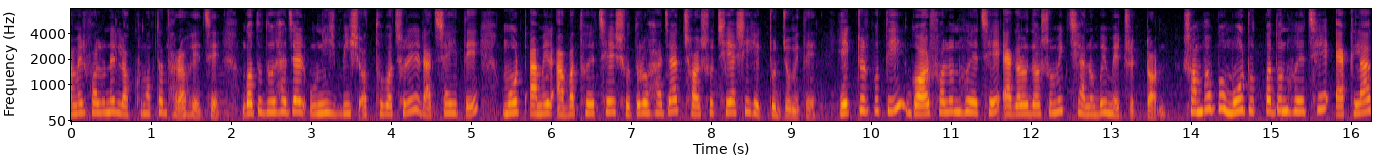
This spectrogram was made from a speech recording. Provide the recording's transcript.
আমের ফলনের লক্ষ্যমাত্রা ধরা হয়েছে। গত দুই হাজার উনিশ বিশ অর্থ বছরে রাজশাহীতে মোট আমের আবাদ হয়েছে সতেরো হাজার ছয়শো ছিয়াশি হেক্টর জমিতে। হেক্টর প্রতি গড় ফলন হয়েছে এগারো দশমিক ছিয়ানব্বই মেট্রিক টন। সম্ভাব্য মোট উৎপাদন হয়েছে এক লাখ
